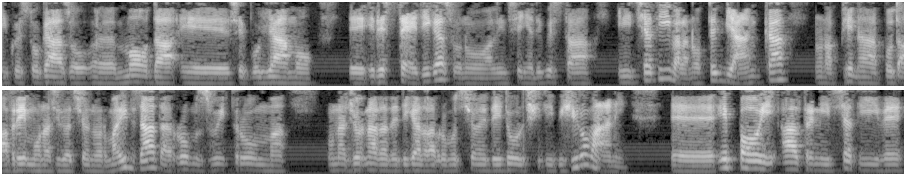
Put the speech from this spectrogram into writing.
in questo caso eh, moda e se vogliamo eh, ed estetica sono all'insegna di questa iniziativa, la notte bianca, non appena pot- avremo una situazione normalizzata, Rome Sweet Room una giornata dedicata alla promozione dei dolci tipici romani eh, e poi altre iniziative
